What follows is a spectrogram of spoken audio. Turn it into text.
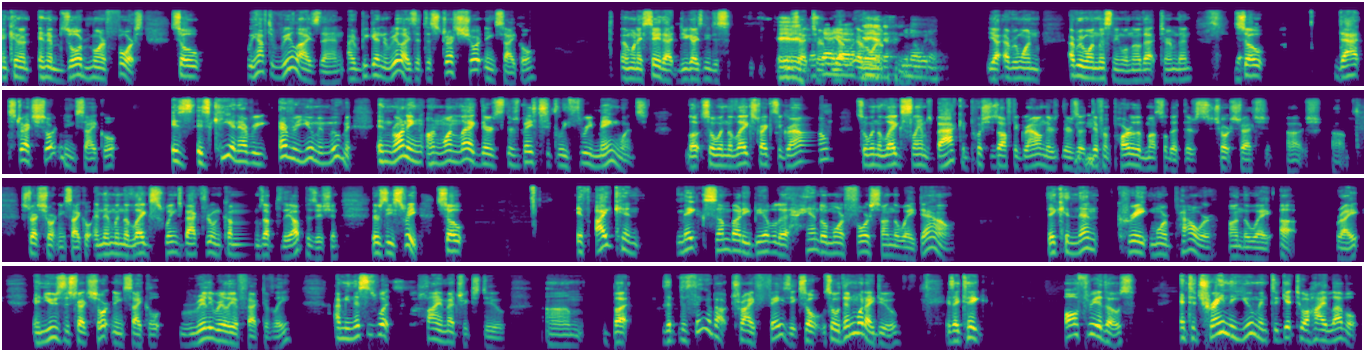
and can and absorb more force. So we have to realize then, I begin to realize that the stretch shortening cycle, and when I say that, do you guys need to yeah, use that term? Yeah, yeah, yeah everyone, yeah, you know, we know. Yeah, everyone, everyone listening will know that term then. So that stretch shortening cycle is is key in every every human movement. In running on one leg, there's there's basically three main ones. So when the leg strikes the ground, so when the leg slams back and pushes off the ground, there's there's a mm-hmm. different part of the muscle that there's short stretch, uh, um, stretch shortening cycle, and then when the leg swings back through and comes up to the up position, there's these three. So if I can make somebody be able to handle more force on the way down, they can then create more power on the way up, right? And use the stretch shortening cycle really, really effectively. I mean, this is what plyometrics do. Um, but the, the thing about triphasic, so so then what I do is I take all three of those and to train the human to get to a high level.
